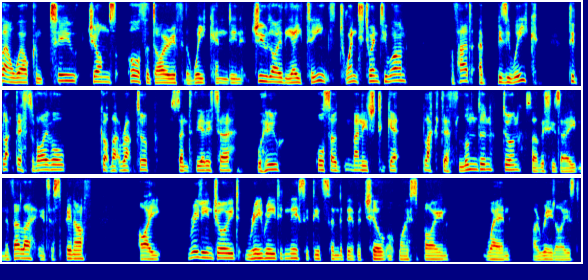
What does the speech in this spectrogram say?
Hello and welcome to John's Author Diary for the week ending July the 18th, 2021. I've had a busy week. Did Black Death Survival, got that wrapped up, sent to the editor. Woohoo. Also managed to get Black Death London done. So this is a novella, it's a spin off. I really enjoyed rereading this. It did send a bit of a chill up my spine when I realised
